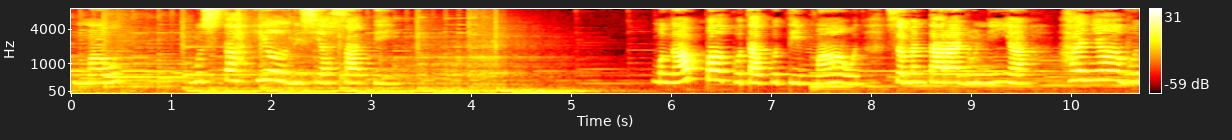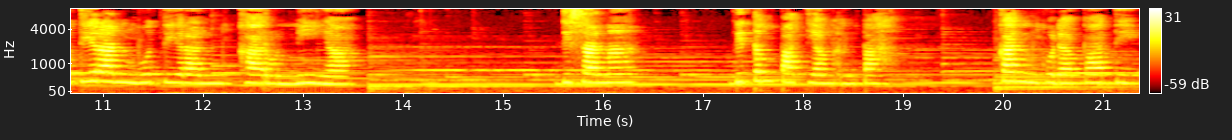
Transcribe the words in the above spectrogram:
Maut mustahil disiasati. Mengapa ku takuti maut sementara dunia hanya butiran-butiran karunia? Di sana, di tempat yang entah, kan ku dapati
